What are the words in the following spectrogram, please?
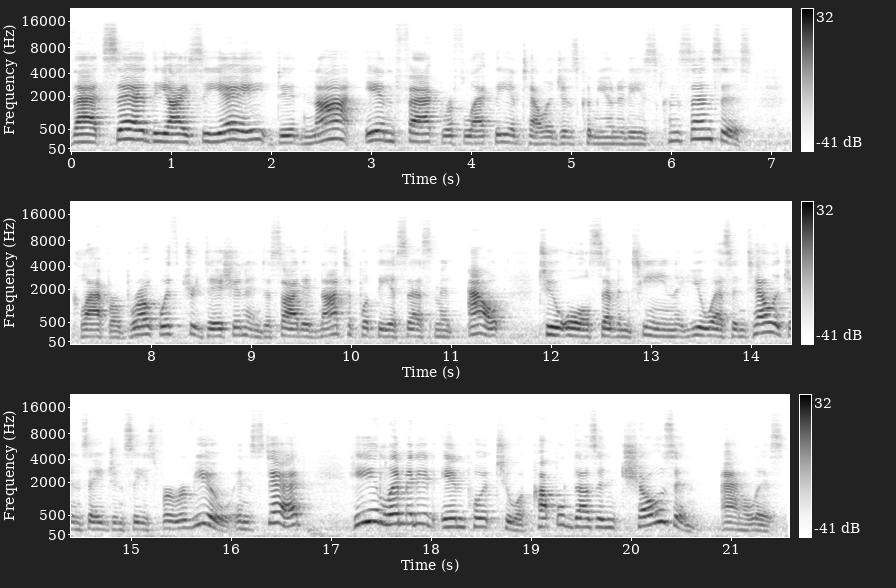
That said, the ICA did not, in fact, reflect the intelligence community's consensus. Clapper broke with tradition and decided not to put the assessment out to all 17 U.S. intelligence agencies for review. Instead, he limited input to a couple dozen chosen analysts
